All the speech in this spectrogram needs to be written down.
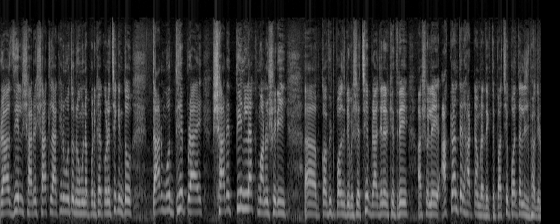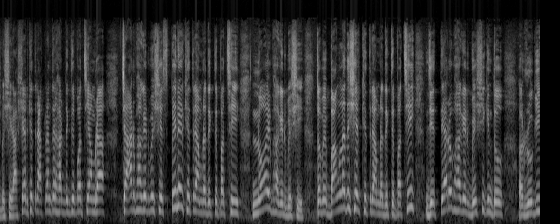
ব্রাজিল সাড়ে সাত লাখের মতো নমুনা পরীক্ষা করেছে, কিন্তু তার মধ্যে প্রায় সাড়ে তিন লাখ মানুষেরই কোভিড পজিটিভ এসেছে। ব্রাজিলের ক্ষেত্রে আসলে আক্রান্তের হারটা আমরা দেখতে পাচ্ছি, পঁয়তাল্লিশ ভাগের বেশি। রাশিয়ার ক্ষেত্রে আক্রান্তের হার দেখতে পাচ্ছি আমরা চার ভাগের বেশি স্পেনের ক্ষেত্রে আমরা দেখতে পাচ্ছি নয় ভাগের বেশি। তবে বাংলাদেশের ক্ষেত্রে আমরা দেখতে পাচ্ছি যে তেরো ভাগের বেশি কিন্তু রোগী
